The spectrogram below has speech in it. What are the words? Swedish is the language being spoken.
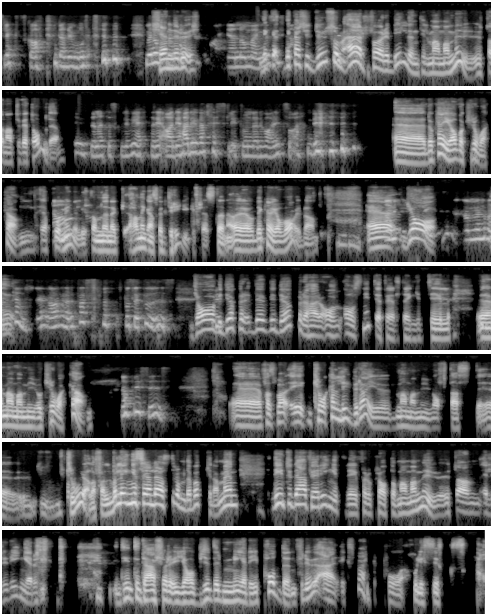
Släktskap däremot. Men också Känner du- Det, det kanske är du som är förebilden till Mamma Mu utan att du vet om det. utan att jag skulle veta det. Ja, det hade ju varit festligt om det hade varit så. Eh, då kan jag vara kråkan. Jag påminner lite om den. Där, han är ganska dryg förresten. Eh, det kan jag vara ibland. Eh, ja, ja, men han Eh. kanske, ja det hade passat på sätt och vis. ja vi, döper, vi, vi döper det här av, avsnittet helt enkelt till eh, Mamma Mu och kråkan. Ja, precis. Eh, fast man, eh, kråkan lurar ju Mamma Mu oftast, eh, tror jag i alla fall. Det var länge sedan jag läste de där böckerna, men det är inte därför jag ringer till dig för att prata om Mamma Mu, utan, eller ringer. Det är inte därför jag bjuder med dig i podden, för du är expert på holistisk,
